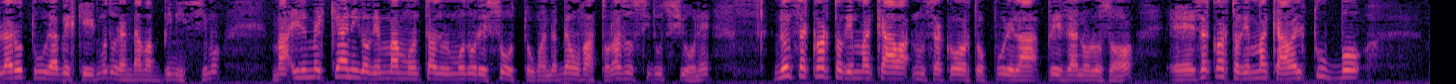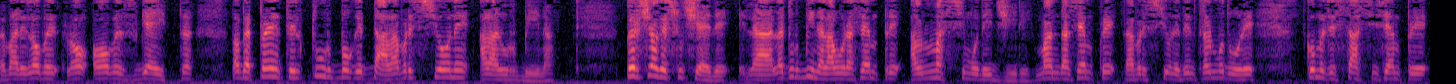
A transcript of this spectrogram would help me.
la rottura perché il motore andava benissimo, ma il meccanico che mi ha montato il motore sotto quando abbiamo fatto la sostituzione non si è accorto che mancava, non si è accorto oppure l'ha presa non lo so, eh, si è accorto che mancava il tubo mi pare l'Oves Gate. Vabbè praticamente il turbo che dà la pressione alla turbina. Perciò che succede? La, la, turbina lavora sempre al massimo dei giri manda sempre la pressione dentro al motore come se stassi sempre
